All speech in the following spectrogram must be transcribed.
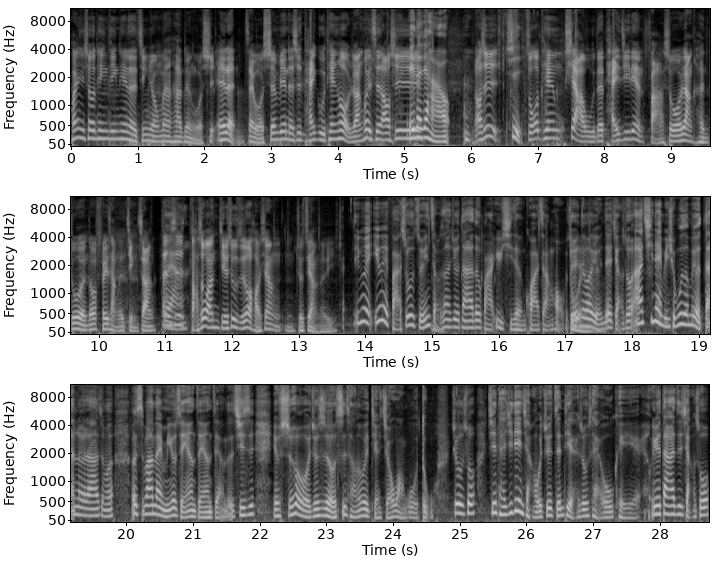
欢迎收听今天的金融曼哈顿，我是 Alan，在我身边的是台股天后阮慧慈老师。哎，大家好，老师是昨天下午的台积电法说，让很多人都非常的紧张，但是法说完结束之后，好像嗯就这样而已。因为因为法说昨天早上就大家都把预期的很夸张吼，昨天都会有人在讲说啊，七奈米全部都没有单了啦，什么二十八奈米又怎样怎样怎样的。其实有时候我就是有市场都会讲矫枉过度，就是说，其实台积电讲，我觉得整体来说是还 OK 耶，因为大家是讲说，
